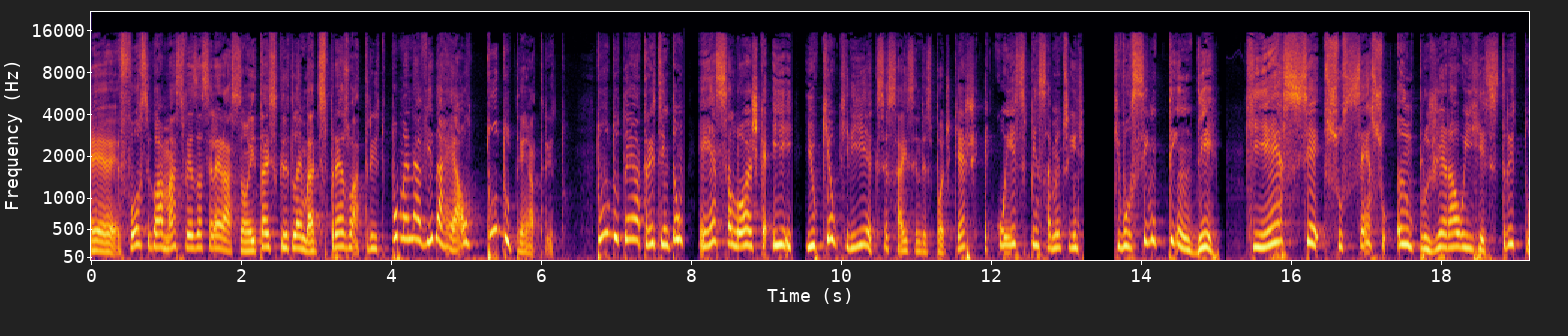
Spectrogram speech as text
É, força igual a massa vezes aceleração. Aí tá escrito lá embaixo, despreza o atrito. Pô, mas na vida real tudo tem atrito. Tudo tem atrito. Então, é essa lógica. E, e o que eu queria que você saísse desse podcast é com esse pensamento seguinte: que você entender que esse sucesso amplo, geral e restrito,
